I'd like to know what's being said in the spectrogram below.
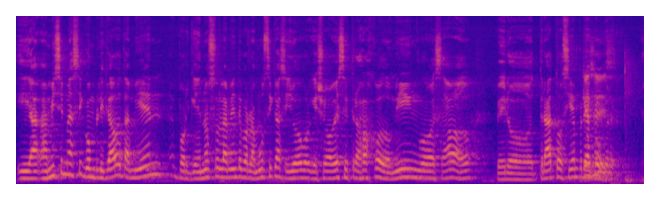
Y a, a mí se me hace complicado también, porque no solamente por la música, sino porque yo a veces trabajo domingo, sábado, pero trato siempre ¿Qué haces? concre- ¿De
